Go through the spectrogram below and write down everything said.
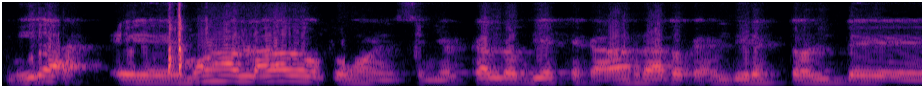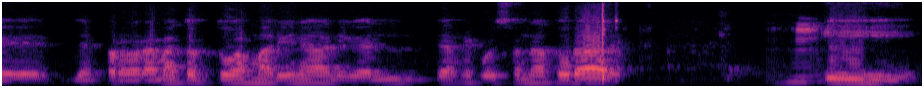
Mira, eh, hemos hablado con el señor Carlos Díez, que cada rato, que es el director de, del programa de tortugas marinas a nivel de recursos naturales, y,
